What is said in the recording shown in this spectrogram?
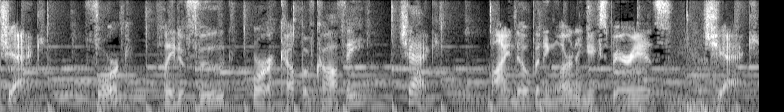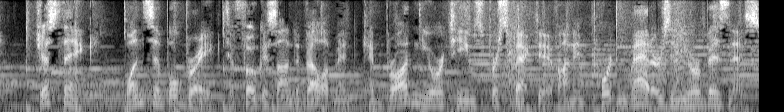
Check. Fork, plate of food, or a cup of coffee? Check. Mind opening learning experience? Check. Just think one simple break to focus on development can broaden your team's perspective on important matters in your business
